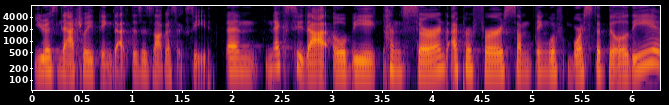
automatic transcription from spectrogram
you just naturally think that this is not gonna succeed. Then next to that, it will be concerned. I prefer something with more stability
